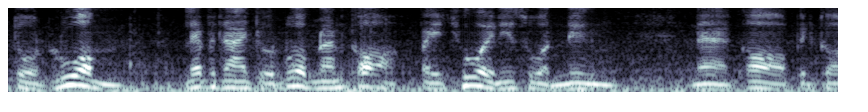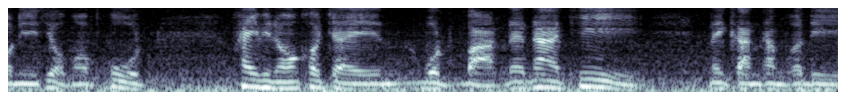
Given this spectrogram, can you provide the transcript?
โจทย์ร่วม และเป็นทนายโจทย์ร่วมนั้นก็ไปช่วยในส่วนหนึ่งนะก็เป็นกรณีที่ออกมาพูด ให้พี่น้องเข้าใจบทบาทและหน้าที่ในการทำคดี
